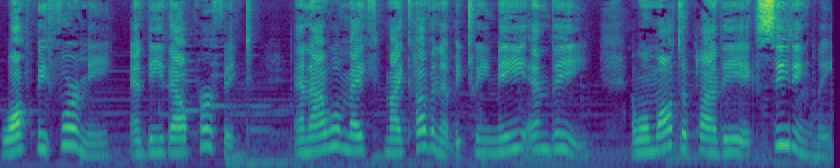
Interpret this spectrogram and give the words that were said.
Walk before me, and be thou perfect, and I will make my covenant between me and thee, and will multiply thee exceedingly.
